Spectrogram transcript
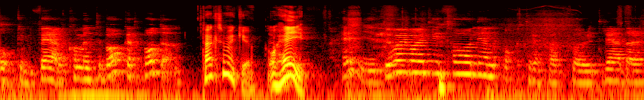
och välkommen tillbaka till podden. Tack så mycket och hej! Hej! Du har ju varit i Italien och träffat företrädare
